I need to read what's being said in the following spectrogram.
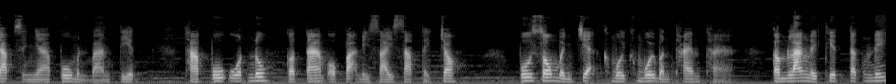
ចាប់សញ្ញាពូមិនបានទៀតថាពូអួតនោះក៏តាមឧបនិស្ស័យសត្វទៅចុះពូសូមបញ្ជាក់ក្មួយក្មួយបន្ថែមថាកម្លាំងនៃធាតុទឹកនេះ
